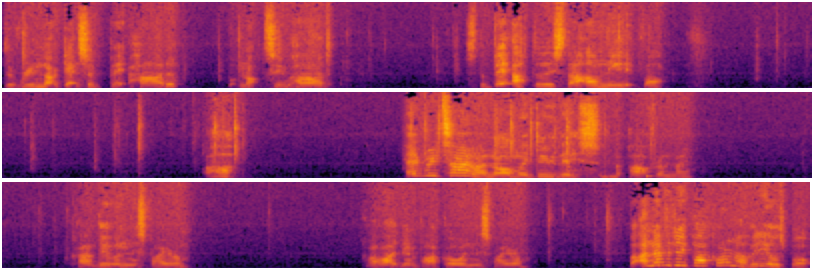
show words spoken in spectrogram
the room that gets a bit harder, but not too hard. It's the bit after this that I'll need it for. Ah. Every time I normally do this, apart from now. I can't do it in this firearm. I like doing parkour in this firearm. But I never do parkour in my videos, but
